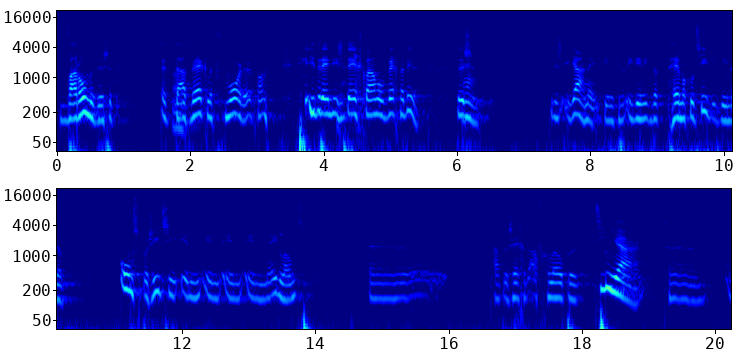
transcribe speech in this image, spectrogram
Waaronder dus het, het Ja. daadwerkelijk vermoorden van iedereen die ze tegenkwamen op weg naar binnen. Dus Ja. Dus ja, nee, ik denk dat je dat, ik denk dat, je dat helemaal goed ziet. Ik denk dat onze positie in, in, in, in Nederland, eh, laten we zeggen, de afgelopen tien jaar, eh, eh,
